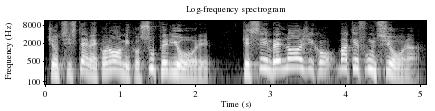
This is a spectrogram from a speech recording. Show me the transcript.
c'è un sistema economico superiore che sembra illogico ma che funziona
